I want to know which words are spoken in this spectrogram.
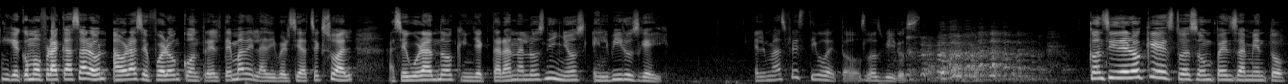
y que como fracasaron, ahora se fueron contra el tema de la diversidad sexual, asegurando que inyectarán a los niños el virus gay. El más festivo de todos los virus. Considero que esto es un pensamiento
